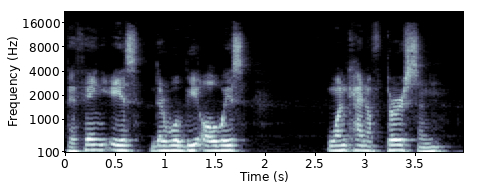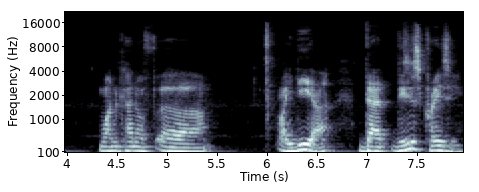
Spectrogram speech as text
The thing is there will be always one kind of person, one kind of uh, idea that this is crazy.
